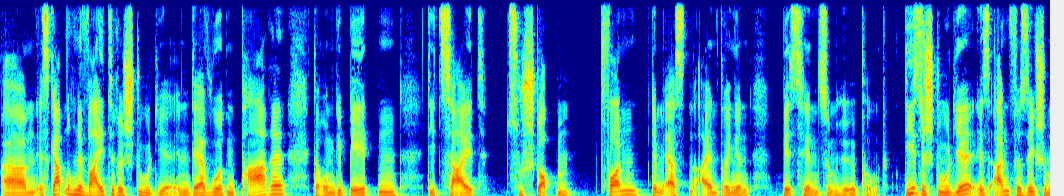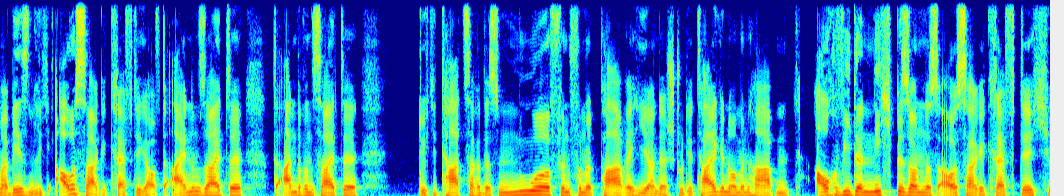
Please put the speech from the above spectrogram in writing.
Ähm, es gab noch eine weitere Studie, in der wurden Paare darum gebeten, die Zeit zu stoppen, von dem ersten Eindringen bis hin zum Höhepunkt. Diese Studie ist an für sich schon mal wesentlich aussagekräftiger auf der einen Seite, auf der anderen Seite durch die Tatsache, dass nur 500 Paare hier an der Studie teilgenommen haben, auch wieder nicht besonders aussagekräftig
